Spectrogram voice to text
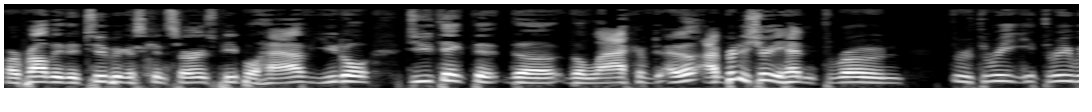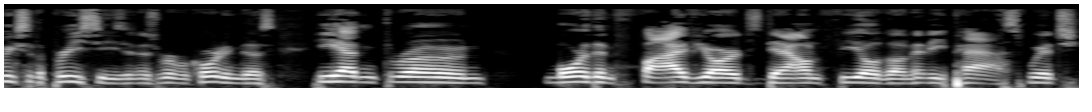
are probably the two biggest concerns people have. You don't? Do you think that the the lack of? I'm pretty sure he hadn't thrown through three three weeks of the preseason as we're recording this. He hadn't thrown more than five yards downfield on any pass, which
